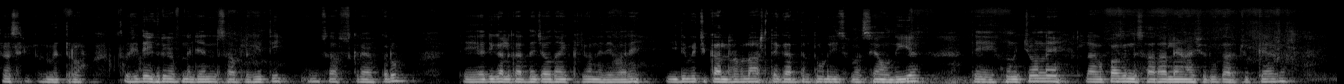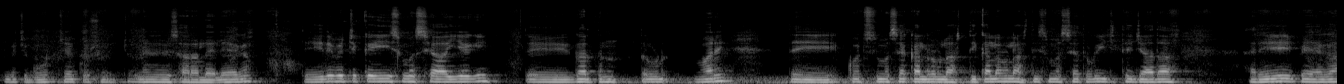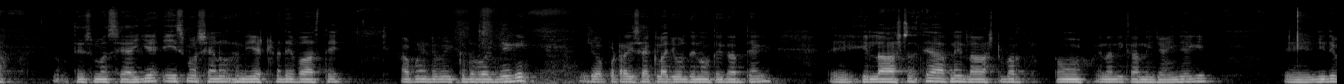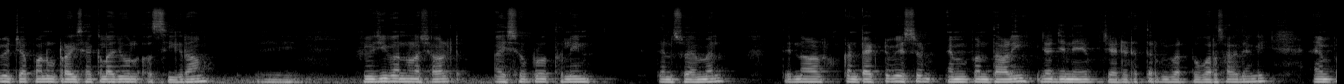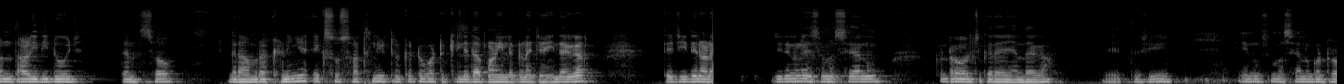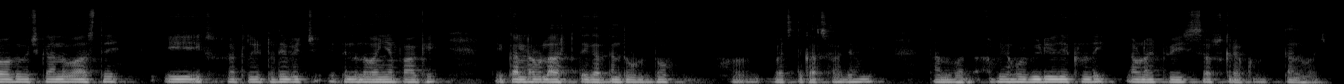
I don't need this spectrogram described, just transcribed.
ਸਤਿ ਸ੍ਰੀ ਅਕਾਲ ਮਿੱਤਰੋ। ਤੁਸੀਂ ਦੇਖ ਰਹੇ ਹੋ ਆਪਣਾ ਚੈਨਲ ਸਫਲ ਕੀਤੀ ਇਹਨੂੰ ਸਬਸਕ੍ਰਾਈਬ ਕਰੋ ਤੇ ਅੱਜ ਗੱਲ ਕਰਦੇ 14 ਇੱਕ ਝੋਨੇ ਦੇ ਬਾਰੇ, ਜਿਹਦੇ ਵਿੱਚ ਕਲਰ ਬਲਾਸਟ ਤੇ ਗਰਦਨ ਤੋੜੀ ਦੀ ਸਮੱਸਿਆ ਆਉਂਦੀ ਹੈ ਤੇ ਹੁਣ ਝੋਨੇ ਲਗਭਗ ਨਸਾਰਾ ਲੈਣਾ ਸ਼ੁਰੂ ਕਰ ਚੁੱਕਿਆ ਹੈਗਾ। ਵਿੱਚ ਗੋਟ ਚ ਕੁਛ ਝੋਨੇ ਨੇ ਨਸਾਰਾ ਲੈ ਲਿਆ ਹੈਗਾ। ਤੇ ਇਹਦੇ ਵਿੱਚ ਕਈ ਸਮੱਸਿਆ ਆਈ ਹੈਗੀ ਤੇ ਗਰਦਨ ਤੋੜ ਬਾਰੇ ਤੇ ਕੁਝ ਸਮੱਸਿਆ ਕਲਰ ਬਲਾਸਟ ਦੀ। ਕਲਰ ਬਲਾਸਟ ਦੀ ਸਮੱਸਿਆ ਥੋੜੀ ਜਿੱਥੇ ਜ਼ਿਆਦਾ ਰੇ ਪਿਆ ਹੈਗਾ ਉੱਥੇ ਸਮੱਸਿਆ ਆਈ ਹੈ। ਇਹ ਸਮੱਸਿਆ ਨੂੰ ਨਜਿੱਠਣ ਦੇ ਵਾਸਤੇ ਆਪਣੇ ਲਈ ਇੱਕ ਦਵਾਈ ਹੈਗੀ, ਜੋ ਆਪਾਂ ਟ੍ਰਾਈਸਾਈਕਲਾਜੋਲ ਦੇ ਨਾਂ ਤੇ ਕਰਦੇ ਹਾਂਗੇ। ਤੇ ਇਹ ਲਾਸਟ ਹਥਿਆਰ ਨੇ ਲਾਸਟ ਵਰਤੋਂ ਇਹਨਾਂ ਦੀ ਕਰਨੀ ਚਾਹੀਦੀ ਹੈਗੀ। ਤੇ ਜਿਹਦੇ ਵਿੱਚ ਆਪਾਂ ਨੂੰ ਟ੍ਰਾਈਸਾਈਕਲਾਜੋਲ 80 ਗ੍ਰਾਮ, ਤੇ ਫਿਊਜੀਵਨ ਵਾਲਾ ਸ਼ਾਲਟ ਆਈਸੋਪ੍ਰੋਥਲੀਨ 300 ml ਤੇ ਨਾਲ ਕੰਟੈਕਟ ਬੇਸਡ M45 ਜਾਂ ਜਨੇਵ Z78 ਵੀ ਵਰਤੋਂ ਕਰ ਸਕਦੇ ਹਾਂਗੇ। M45 ਦੀ ਡੋਜ਼ 300 ਗ੍ਰਾਮ ਰੱਖਣੀ ਹੈ। 160 ਲੀਟਰ ਘੱਟੋ ਘੱਟ ਕਿੱਲੇ ਦਾ ਪਾਣੀ ਲੱਗਣਾ ਚਾਹੀਦਾ ਹੈਗਾ ਤੇ ਜਿਹਦੇ ਨਾਲ ਜਿਹਦੇ ਨਾਲ ਇਸ ਸਮੱਸਿਆ ਨੂੰ ਕੰਟਰੋਲ 'ਚ ਕਰਿਆ ਜਾਂਦਾ ਹੈਗਾ। ਤੇ ਤੁਸੀਂ ਇਹਨੂੰ ਸਮੱਸਿਆ ਨੂੰ ਕੰਟਰੋਲ ਦੇ ਵਿੱਚ ਕਰਨ ਵਾਸਤੇ ਇਹ 160 ਲੀਟਰ ਦੇ ਵਿੱਚ ਇਹ ਤਿੰਨ ਦਵਾਈਆਂ ਪਾ ਕੇ ਤੇ ਕਲਰ ਬਲਾਸਟ ਤੇ ਗਰਦਨ ਤੋੜਨ ਤੋਂ ਅਹ, ਬਚਤ ਕਰ ਸਕਦੇ ਹੋਗੇ। ਧੰਨਵਾਦ। ਆਪਣੀ ਹੋਰ ਵੀਡੀਓ ਦੇਖਣ ਲਈ ਆਪਣਾ ਪੇਜ ਸਬਸਕ੍ਰਾਈਬ ਕਰੋ। ਧੰਨਵਾਦ ਜੀ।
